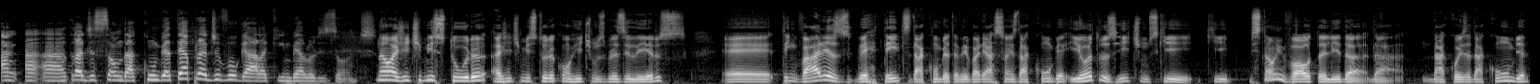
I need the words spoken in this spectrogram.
a, a, a, tradição da cumbia até para divulgá-la aqui em Belo Horizonte? Não, a gente mistura, a gente mistura com ritmos brasileiros. É, tem várias vertentes da cúmbia também, variações da cúmbia e outros ritmos que, que estão em volta ali da, da, da coisa da cúmbia.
